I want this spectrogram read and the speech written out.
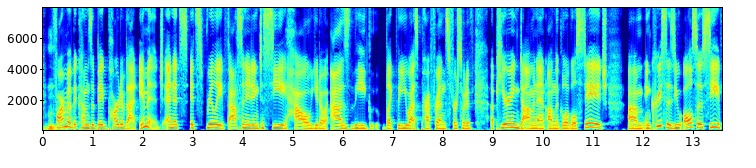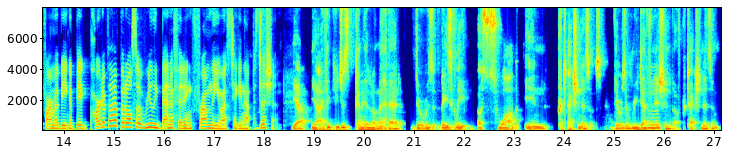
Mm-hmm. Pharma becomes a big part of that image. And it's, it's really fascinating to see how, you know, as the, like the US preference for sort of appearing dominant on the global stage, um, increases, you also see pharma being a big part of that, but also really benefiting from the US taking that position. Yeah. Yeah. I think you just kind of hit it on the head. There was basically a swap in protectionisms. There was a redefinition mm-hmm. of protectionism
